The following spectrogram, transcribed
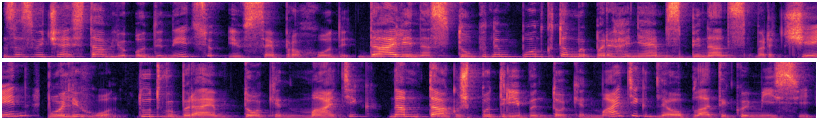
зазвичай ставлю одиницю і все проходить. Далі наступним пунктом ми переганяємо з Binance Smart Chain Polygon. Тут вибираємо токен Matic. Нам також потрібен токен Matic для оплати комісій.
